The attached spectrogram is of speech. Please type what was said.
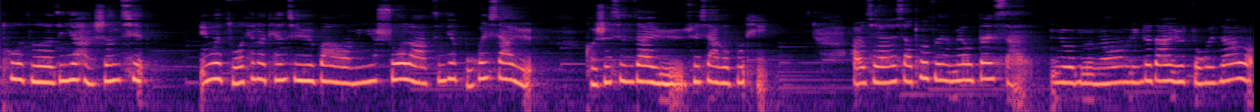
兔子今天很生气，因为昨天的天气预报明明说了今天不会下雨，可是现在雨却下个不停，而且小兔子也没有带伞，就只能淋着大雨走回家了。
